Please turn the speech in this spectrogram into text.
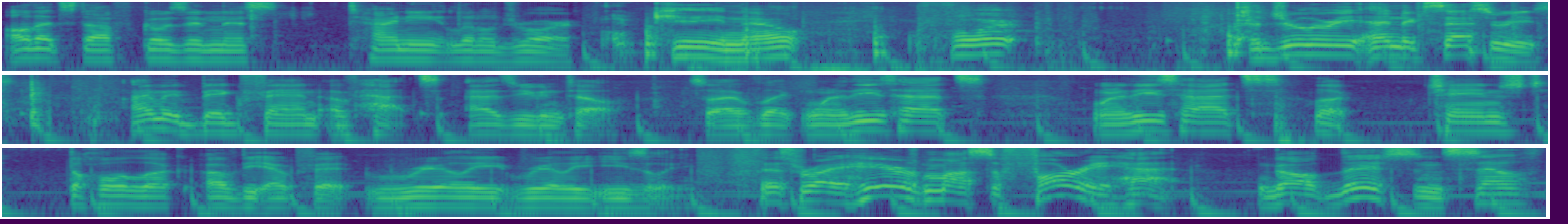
all that stuff goes in this tiny little drawer. Okay, now for the jewelry and accessories. I'm a big fan of hats, as you can tell. So I have like one of these hats, one of these hats. Look, changed the whole look of the outfit really, really easily. This right here is my safari hat. Got this in South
